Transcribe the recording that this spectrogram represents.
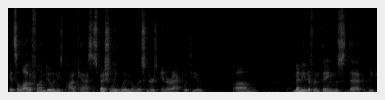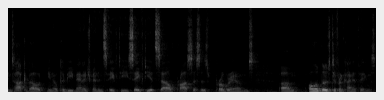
It's a lot of fun doing these podcasts, especially when the listeners interact with you. Um, many different things that we can talk about, you know, could be management and safety, safety itself, processes, programs, um, all of those different kind of things.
